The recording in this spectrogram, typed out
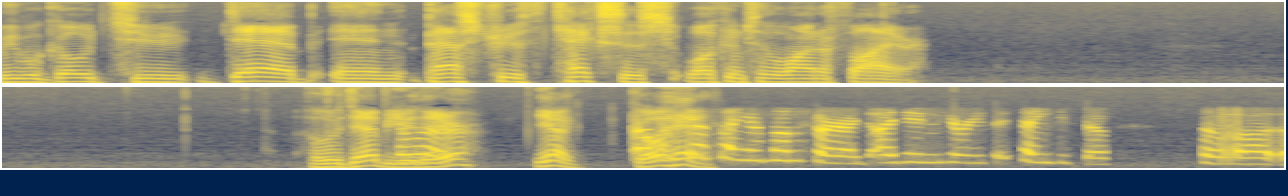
We will go to Deb in Bastrop, Texas. Welcome to the line of fire. Hello, Deb. Are you Hello. there? Yeah, go oh, ahead. Yes, I am. I'm sorry. I, I didn't hear you say. Thank you so. So uh,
